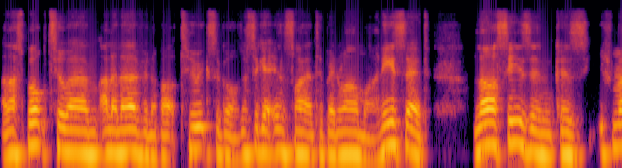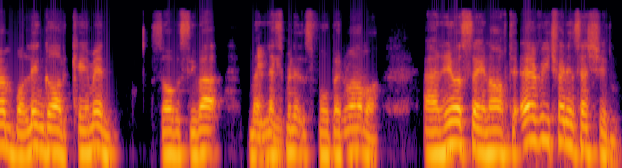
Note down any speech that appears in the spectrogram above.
And I spoke to um, Alan Irvine about two weeks ago just to get insight into Benrahma, and he said last season, because if you remember, Lingard came in, so obviously that meant less minutes for Benrahma, and he was saying after every training session,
